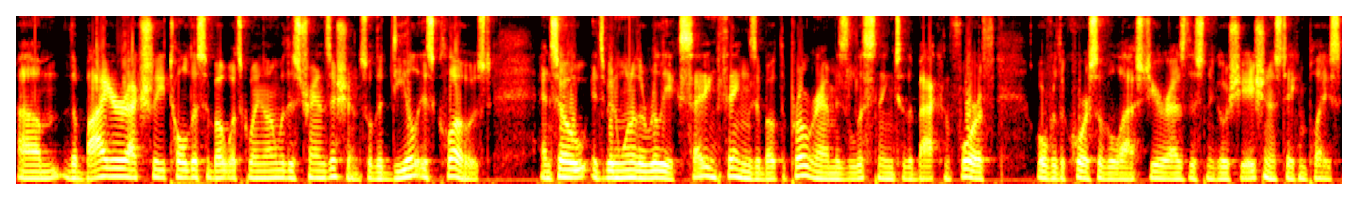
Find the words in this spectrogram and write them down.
um, the buyer actually told us about what's going on with his transition. So the deal is closed. And so it's been one of the really exciting things about the program is listening to the back and forth over the course of the last year as this negotiation has taken place.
